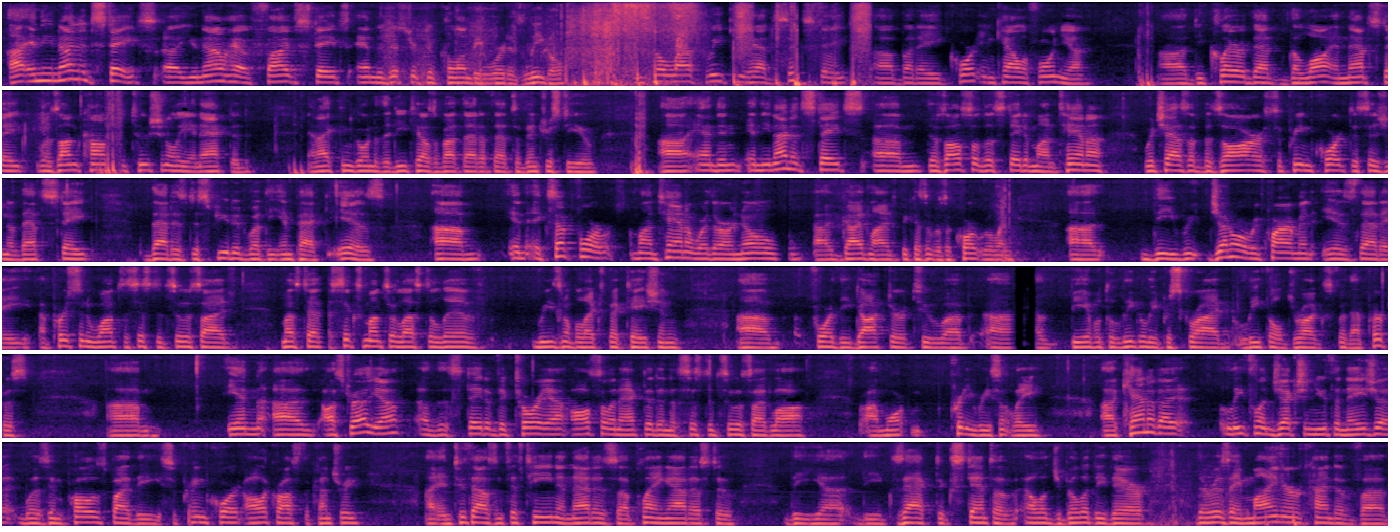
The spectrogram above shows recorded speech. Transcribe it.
uh, in the United States, uh, you now have five states and the District of Columbia where it is legal. Until last week, you had six states, uh, but a court in California uh, declared that the law in that state was unconstitutionally enacted. And I can go into the details about that if that's of interest to you. Uh, and in, in the United States, um, there's also the state of Montana, which has a bizarre Supreme Court decision of that state that is disputed what the impact is. Um, in, except for Montana, where there are no uh, guidelines because it was a court ruling, uh, the re- general requirement is that a, a person who wants assisted suicide must have six months or less to live, reasonable expectation uh, for the doctor to uh, uh, be able to legally prescribe lethal drugs for that purpose. Um, in uh, Australia, uh, the state of Victoria also enacted an assisted suicide law more pretty recently. Canada lethal injection euthanasia was imposed by the Supreme Court all across the country uh, in 2015, and that is uh, playing out as to the uh, the exact extent of eligibility there. There is a minor kind of uh,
